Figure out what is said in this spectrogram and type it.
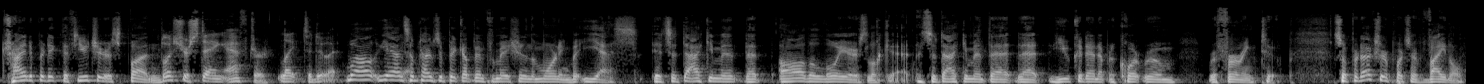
Trying to predict the future is fun. Plus, you're staying after late to do it. Well, yeah, and sometimes you pick up information in the morning, but yes, it's a document that all the lawyers look at. It's a document that, that you could end up in a courtroom referring to. So production reports are vital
